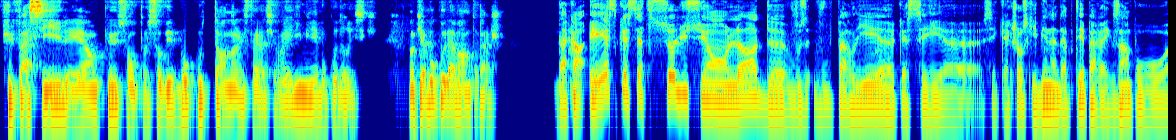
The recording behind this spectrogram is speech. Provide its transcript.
plus facile. Et en plus, on peut sauver beaucoup de temps dans l'installation et éliminer beaucoup de risques. Donc, il y a beaucoup d'avantages. D'accord. Et est-ce que cette solution-là, de vous, vous parliez que c'est c'est quelque chose qui est bien adapté, par exemple, aux,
